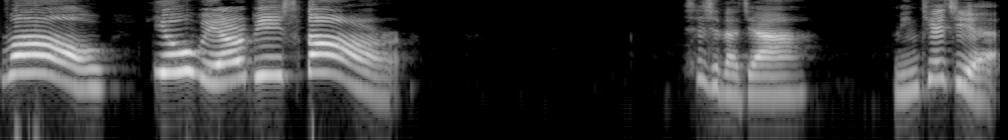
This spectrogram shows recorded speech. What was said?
Wow, you will be star. 谢谢大家，明天见。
